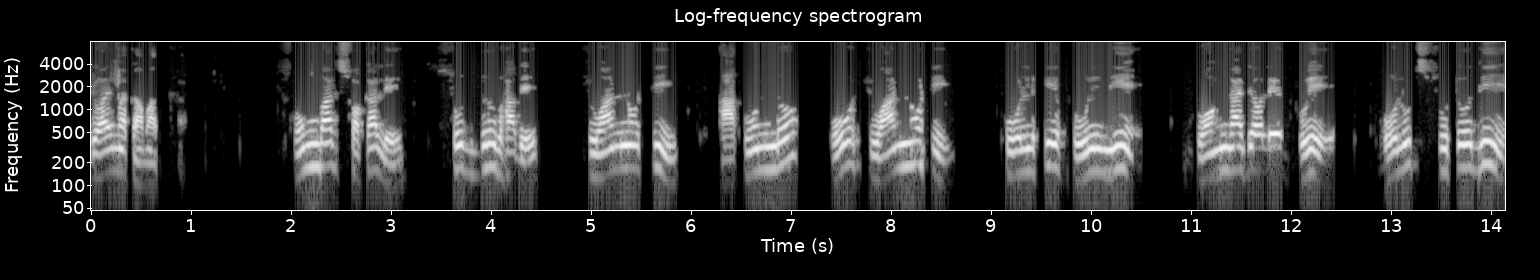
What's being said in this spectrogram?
জয় মা কামাখ্যা। সোমবার সকালে শুদ্ধভাবে চুয়ান্নটি আকন্দ ও চুয়ান্নটি কলকে ফুল নিয়ে গঙ্গা জলে ধুয়ে হলুদ সুতো দিয়ে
